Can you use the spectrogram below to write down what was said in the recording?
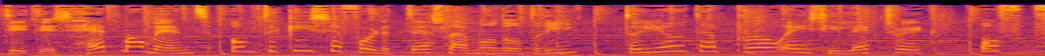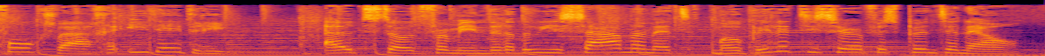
Dit is het moment om te kiezen voor de Tesla Model 3, Toyota Pro-Ace Electric of Volkswagen ID3. Uitstoot verminderen doe je samen met mobilityservice.nl.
